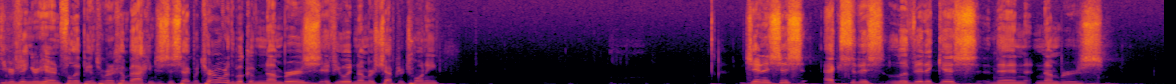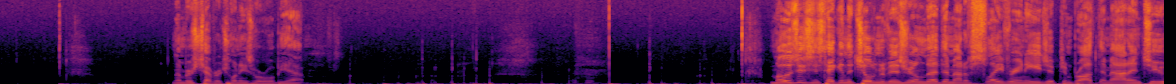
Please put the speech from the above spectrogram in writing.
Keep your finger here in Philippians. We're going to come back in just a sec. But turn over to the book of Numbers, if you would, Numbers chapter 20. Genesis, Exodus, Leviticus, then Numbers. Numbers chapter 20 is where we'll be at. Moses has taken the children of Israel and led them out of slavery in Egypt and brought them out into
